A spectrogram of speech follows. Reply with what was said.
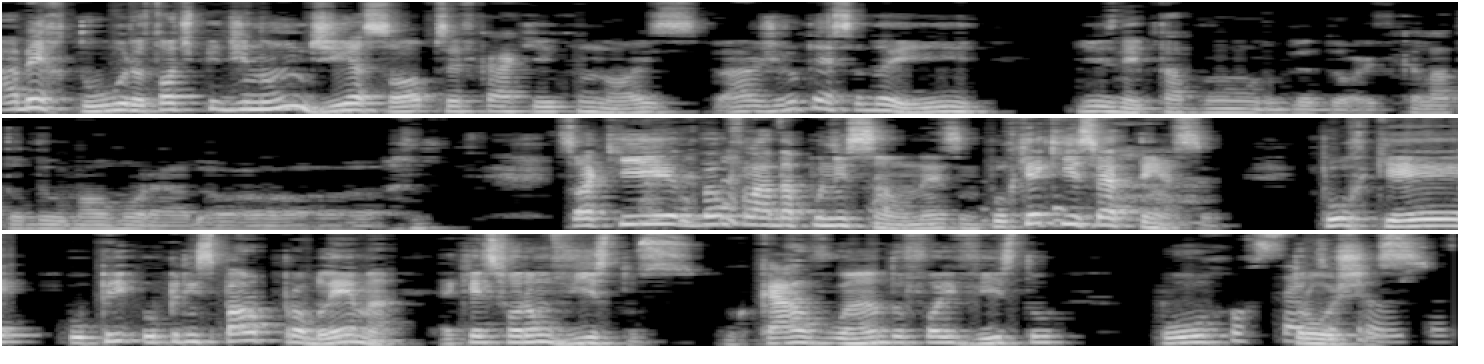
abertura. Eu tô te pedindo um dia só pra você ficar aqui com nós. Ajuda essa daí. E o Snape, tá bom, Dumbledore. Fica lá todo mal-humorado. Só que vamos falar da punição, né? Assim, por que, que isso é tenso? Porque o, pri- o principal problema é que eles foram vistos. O carro voando foi visto por, Por trouxas. trouxas.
